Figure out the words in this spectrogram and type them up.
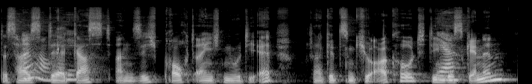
Das heißt, Ah, okay. der Gast an sich braucht eigentlich nur die App. Da gibt's einen QR-Code, den Ja. wir scannen.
